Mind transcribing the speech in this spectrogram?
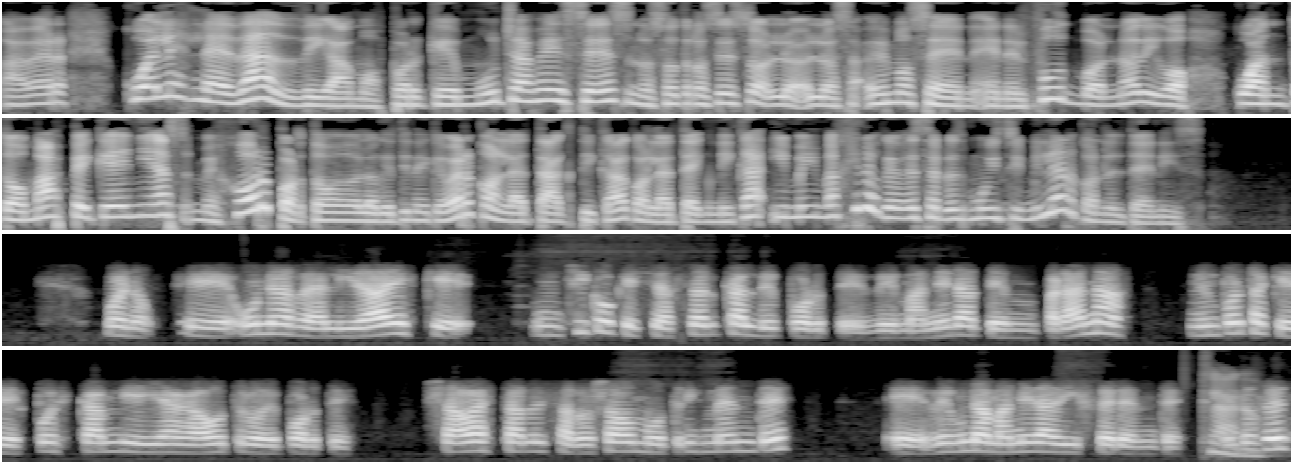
a ver, ¿cuál es la edad, digamos? Porque muchas veces nosotros eso lo, sabemos en, el fútbol, ¿no? Digo, cuanto más pequeñas, mejor por todo lo que tiene que ver con la táctica, con la técnica, y me imagino que debe ser muy similar con el tenis. Bueno, eh, una realidad es que un chico que se acerca al deporte de manera temprana, no importa que después cambie y haga otro deporte, ya va a estar desarrollado motrizmente eh, de una manera diferente. Entonces,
